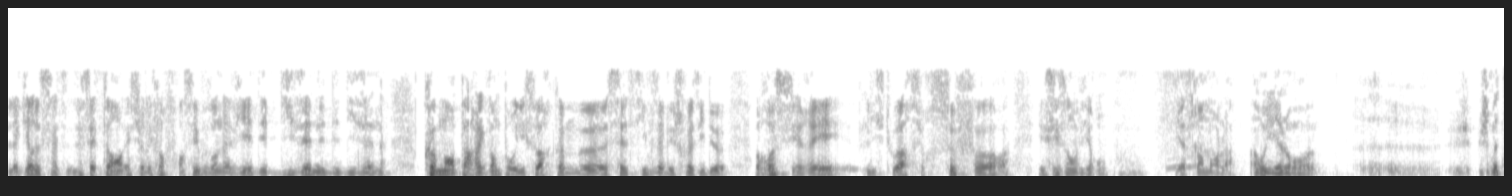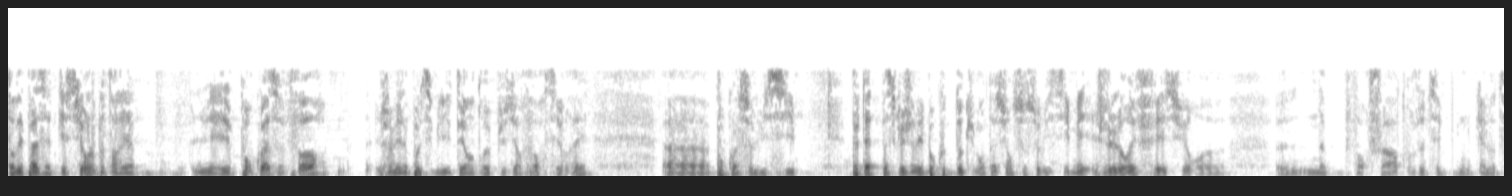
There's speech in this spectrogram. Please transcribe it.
la guerre de, de 7 ans et sur les forts français, vous en aviez des dizaines et des dizaines. Comment, par exemple, pour une histoire comme celle-ci, vous avez choisi de resserrer l'histoire sur ce fort et ses environs? Et à ce moment-là Ah oui, alors, je ne m'attendais pas à cette question. Je m'attendais à pourquoi ce fort? J'avais la possibilité entre plusieurs forts, c'est vrai. Euh, pourquoi celui-ci? Peut-être parce que j'avais beaucoup de documentation sur celui-ci, mais je l'aurais fait sur euh, euh, Fort Chartres ou je ne sais quel autre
